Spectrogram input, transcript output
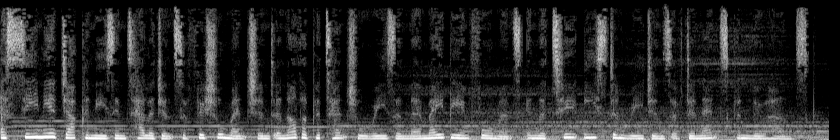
A senior Japanese intelligence official mentioned another potential reason there may be informants in the two eastern regions of Donetsk and Luhansk.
